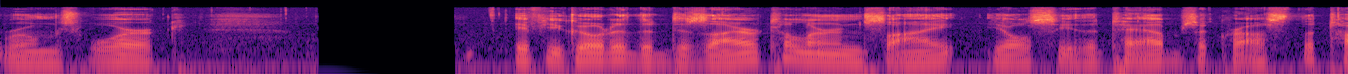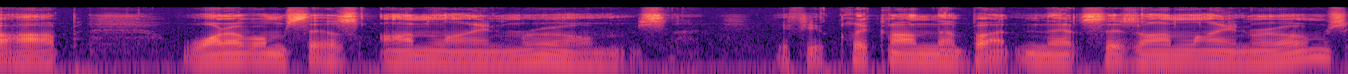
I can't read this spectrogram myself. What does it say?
rooms work. If you go to the Desire to Learn site, you'll see the tabs across the top. One of them says Online Rooms. If you click on the button that says Online Rooms,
